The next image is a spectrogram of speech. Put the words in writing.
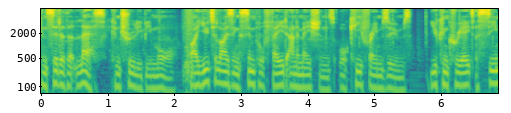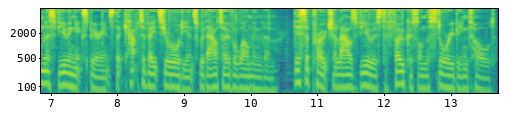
consider that less can truly be more. By utilizing simple fade animations or keyframe zooms, you can create a seamless viewing experience that captivates your audience without overwhelming them. This approach allows viewers to focus on the story being told,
